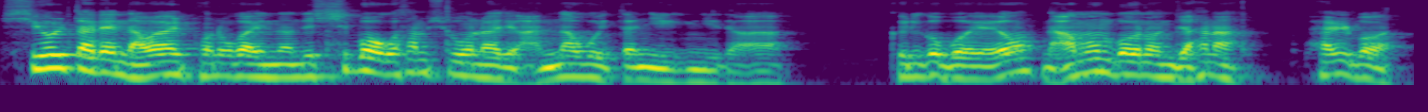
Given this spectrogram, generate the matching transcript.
10월 달에 나와야 할 번호가 있는데 15하고 35는 아직 안 나오고 있다는 얘기입니다. 그리고 뭐예요? 남은 번호 이제 하나 8번.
